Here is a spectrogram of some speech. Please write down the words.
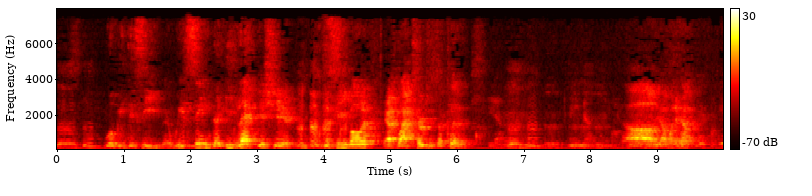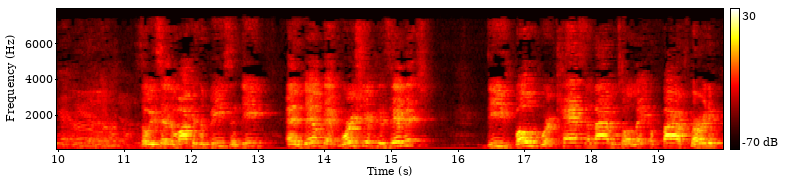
mm-hmm. will be deceived. And we've seen the elect this year deceive all it. That's why churches are closed. Mm-hmm. Oh, y'all want to help me? So he said, the mark of the beast, indeed, and them that worship his image, these both were cast alive into a lake of fire burning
